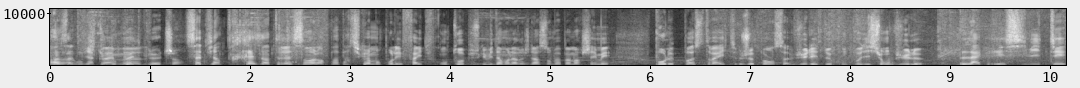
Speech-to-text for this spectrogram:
Un dragon devient qui du quand coup même, peut être clutch. hein. Ça devient très intéressant, alors pas particulièrement pour les fights frontaux, puisque évidemment la régénération ne va pas marcher, mais pour le post-fight, je pense, vu les deux compositions, vu l'agressivité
